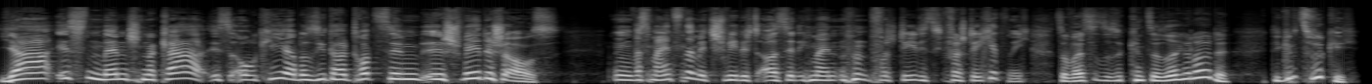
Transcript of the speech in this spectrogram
ja, ist ein Mensch, na klar, ist okay, aber sieht halt trotzdem äh, schwedisch aus. Hm, Was meinst du damit schwedisch aussehen? Ich meine, verstehe versteh ich jetzt nicht. So, weißt du, kennst du solche Leute? Die gibt's wirklich.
